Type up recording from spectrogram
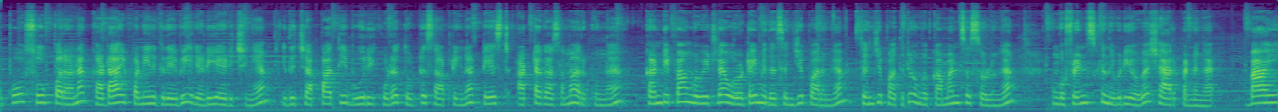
இப்போது சூப்பரான கடாய் பன்னீர் கிரேவி ரெடி ஆயிடுச்சுங்க. இது சப்பாத்தி பூரி கூட தொட்டு சாப்பிட்டீங்கன்னா டேஸ்ட் அட்டகாசமாக இருக்குங்க. கண்டிப்பாக உங்கள் வீட்டில் ஒரு டைம் இதை செஞ்சு பாருங்கள் செஞ்சு பார்த்துட்டு உங்கள் கமெண்ட்ஸை சொல்லுங்கள் உங்கள் ஃப்ரெண்ட்ஸ்க்கு இந்த வீடியோவை ஷேர் பண்ணுங்கள் பாய்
